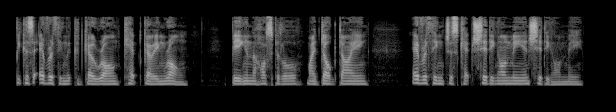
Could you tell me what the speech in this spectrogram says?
because everything that could go wrong kept going wrong being in the hospital, my dog dying, everything just kept shitting on me and shitting on me.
